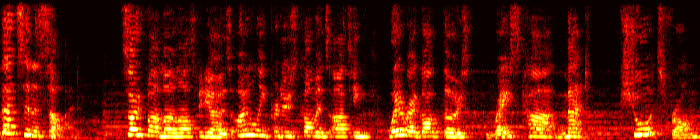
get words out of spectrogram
that's an aside. So far my last video has only produced comments asking where I got those race car matte shorts from,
